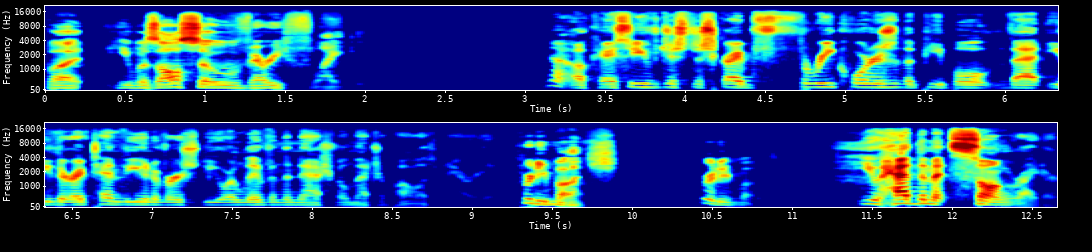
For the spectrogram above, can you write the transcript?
but he was also very flighty. No, okay, so you've just described three quarters of the people that either attend the university or live in the Nashville metropolitan area. Pretty much. Pretty much. You had them at songwriter.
